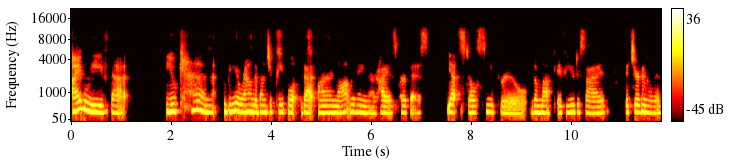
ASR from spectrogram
I believe that you can be around a bunch of people that are not living their highest purpose, yet still see through the muck if you decide that you're going to live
